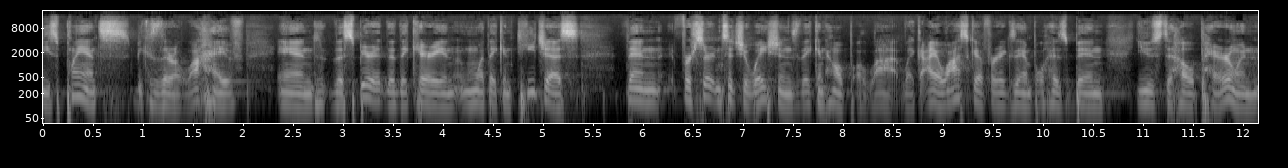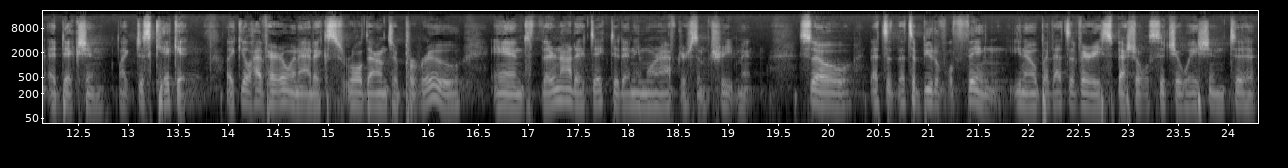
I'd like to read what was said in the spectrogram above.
these plants because they're alive and the spirit that they carry and what they can teach us, then for certain situations they can help a lot. Like ayahuasca, for example, has been used to help heroin addiction. Like just kick it. Like you'll have heroin addicts roll down to Peru and they're not addicted anymore after some treatment. So that's a, that's a beautiful thing, you know. But that's a very special situation to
